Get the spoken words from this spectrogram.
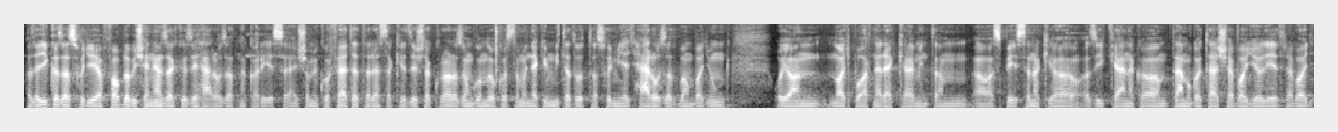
Az egyik az az, hogy a FabLab is egy nemzetközi hálózatnak a része, és amikor feltette ezt a kérdést, akkor arra azon gondolkoztam, hogy nekünk mit adott az, hogy mi egy hálózatban vagyunk, olyan nagy partnerekkel, mint a, Space-en, aki az IKEA-nak a támogatásával jön létre, vagy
